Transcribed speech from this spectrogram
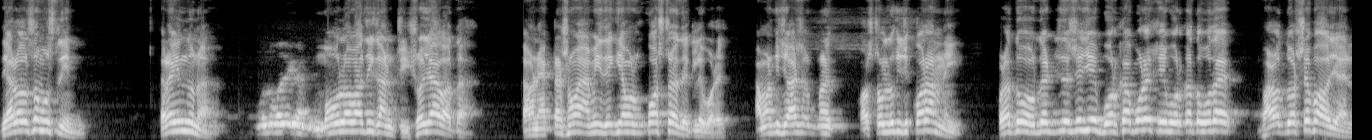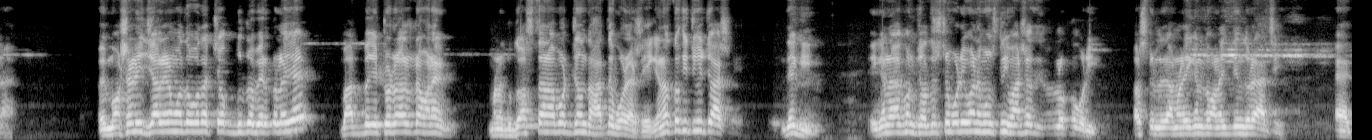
দে আর অলসো মুসলিম তারা হিন্দু না। মৌলবাদী কান্ট্রি সোজা কথা। কারণ একটা সময় আমি দেখি আমার খুব কষ্ট হয় দেখলে পরে। আমার কিছু আস মানে কষ্ট হলে কিছু করার নেই। ওরা তো ওদের দেশে যে বোরখা পরে, সেই বোরখা তো বোধহয় ভারতবর্ষে পাওয়া যায় না। ওই মশারির জালের মতো বোধহয় চোখ দুটো বের করে যায়, বাদ বাকি টোটালটা মানে মানে দস্তানা পর্যন্ত হাতে পড়ে আসে। এখানেও তো কিছু কিছু আসে। দেখি, এখানে এখন যথেষ্ট পরিমাণে মুসলিম আসে, লক্ষ্য করি। হসপিটালে আমরা এখানে তো অনেকদিন ধরে আছি। এক,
